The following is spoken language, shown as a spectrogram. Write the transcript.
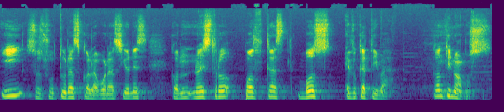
y sus futuras colaboraciones con nuestro podcast Voz Educativa. Continuamos.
